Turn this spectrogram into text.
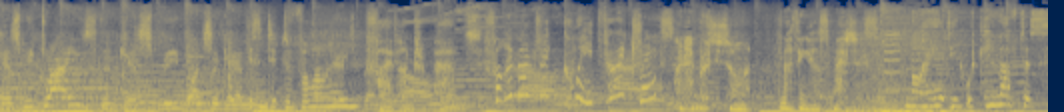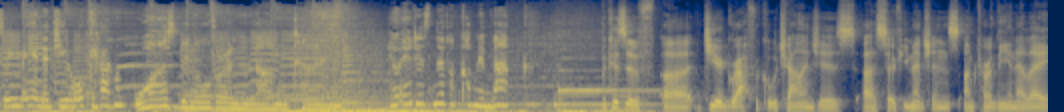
kiss me twice, then kiss me once again. Isn't it divine? It's been a Five hundred pounds. 500 quid for a dress? When I put it on, nothing else matters. My Eddie would love to see me in a Dior gown. War's been over a long time. Your Eddie's never coming back. Because of uh, geographical challenges, as Sophie mentions, I'm currently in LA.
